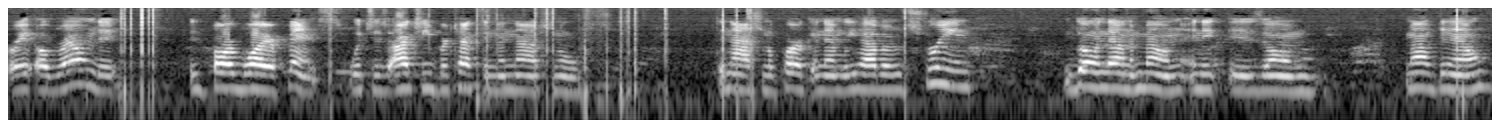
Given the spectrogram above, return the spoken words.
right around it, is barbed wire fence, which is actually protecting the national the national park. And then we have a stream going down the mountain, and it is um Mount Denali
